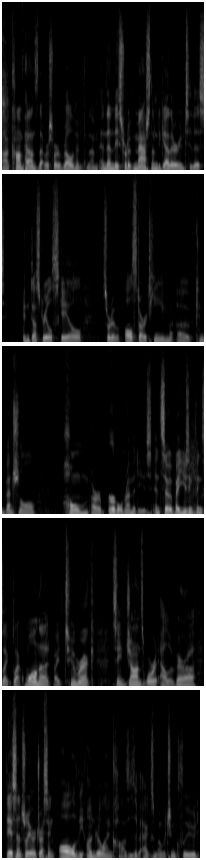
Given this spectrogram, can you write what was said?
uh, compounds that were sort of relevant for them. And then they sort of mashed them together into this industrial scale sort of all-star team of conventional home or herbal remedies. And so by using things like black walnut, by turmeric, St. John's wort, aloe vera, they essentially are addressing all the underlying causes of eczema, which include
